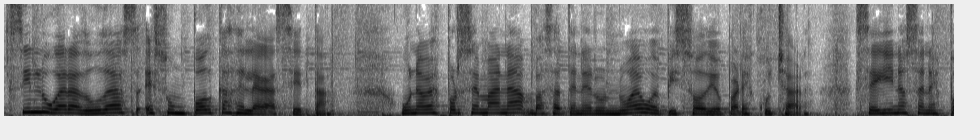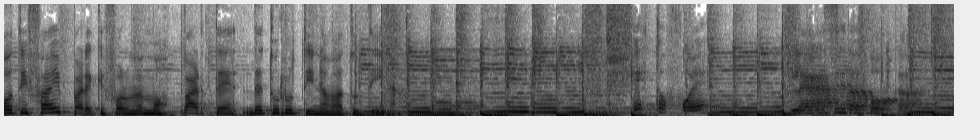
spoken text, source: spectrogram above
Sin lugar a dudas, es un podcast de la Gaceta. Una vez por semana vas a tener un nuevo episodio para escuchar. Seguinos en Spotify para que formemos parte de tu rutina matutina. Esto fue La Gaceta Podcast.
